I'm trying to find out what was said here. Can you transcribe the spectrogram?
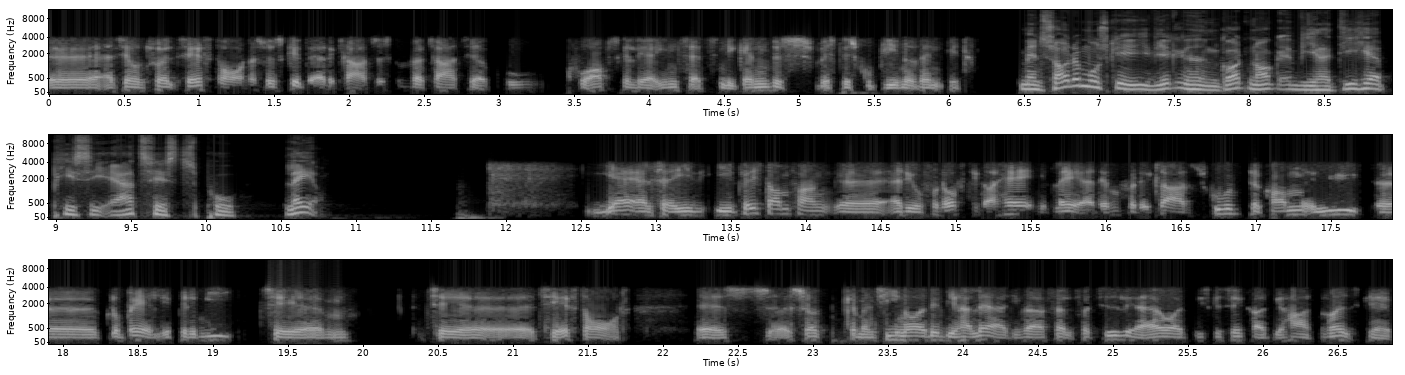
øh, altså eventuelt til efteråret, og så skal, er det klart, så skal vi være klar til at kunne, kunne opskalere indsatsen igen, hvis, hvis det skulle blive nødvendigt. Men så er det måske i virkeligheden godt nok, at vi har de her PCR-tests på lager. Ja, altså i, i et vist omfang øh, er det jo fornuftigt at have et lager af dem, for det er klart, skulle der komme en ny øh, global epidemi til, øh, til, øh, til efteråret, øh, så, så kan man sige, noget af det, vi har lært i hvert fald for tidligere, er jo, at vi skal sikre, at vi har et beredskab,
